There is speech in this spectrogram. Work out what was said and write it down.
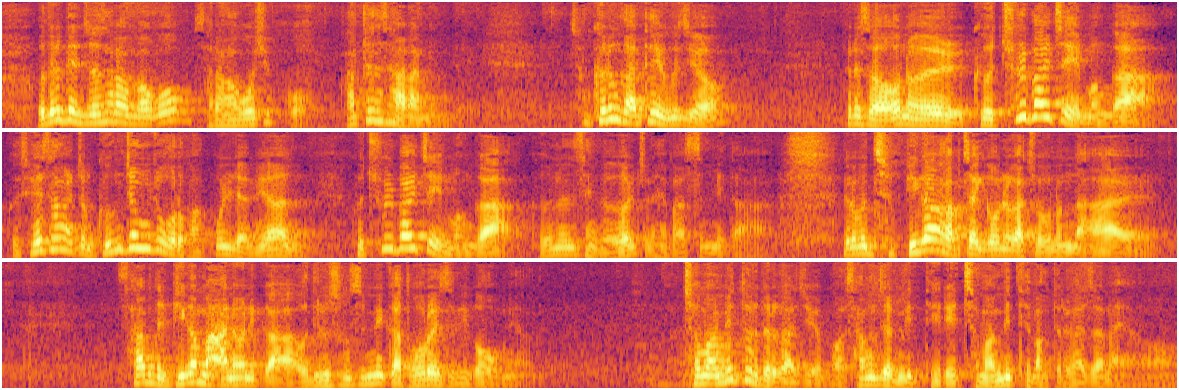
어떨 때는 저 사람하고 사랑하고 싶고, 같은 사람인데. 참 그런 것 같아요. 그죠? 그래서 오늘 그 출발점이 뭔가, 그 세상을 좀 긍정적으로 바꾸려면 그 출발점이 뭔가, 그런 생각을 좀 해봤습니다. 여러분, 비가 갑자기 오늘 같이 오는 날, 사람들이 비가 많이 오니까 어디로 숨습니까? 도로에서 비가 오면. 처마 밑으로 들어가죠. 뭐 상점 밑에, 처마 밑에 막 들어가잖아요.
